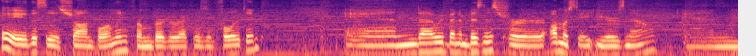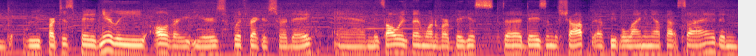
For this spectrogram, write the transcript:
Hey, this is Sean Bohrman from Burger Records in Fullerton. And uh, we've been in business for almost eight years now. And we've participated nearly all of our eight years with Record Store Day. And it's always been one of our biggest uh, days in the shop. Uh, people lining up outside. And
